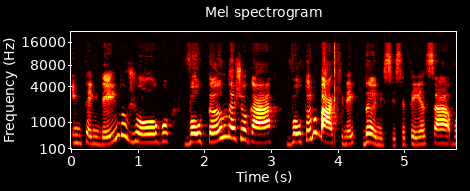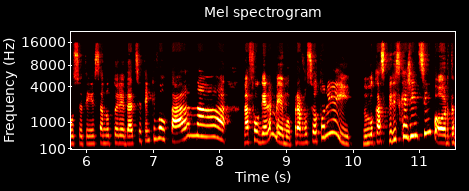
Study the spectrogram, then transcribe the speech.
entendendo o jogo, voltando a jogar, voltou no baque, né? Dane-se, você tem essa, você tem essa notoriedade, você tem que voltar na, na fogueira mesmo. Para você eu tô nem aí. No Lucas Pires que a gente se importa,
